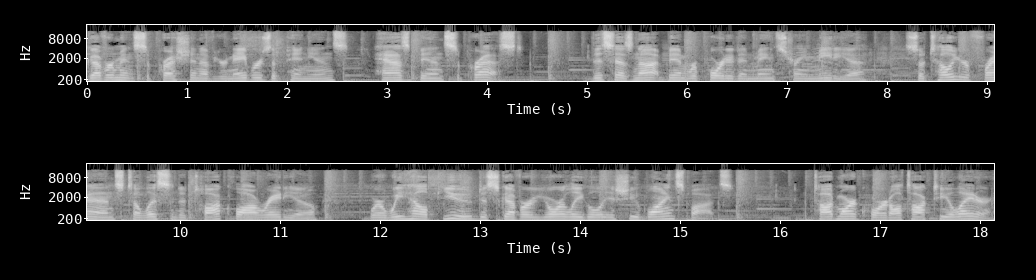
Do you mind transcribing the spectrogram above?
Government suppression of your neighbor's opinions has been suppressed. This has not been reported in mainstream media, so tell your friends to listen to Talk Law Radio, where we help you discover your legal issue blind spots. Todd Marquardt, I'll talk to you later.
